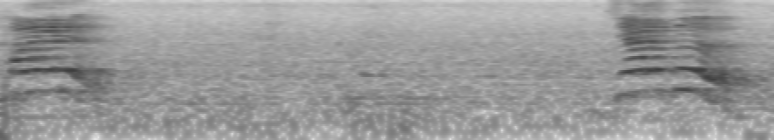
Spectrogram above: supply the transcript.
घर। जग।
